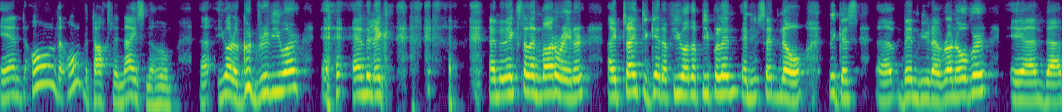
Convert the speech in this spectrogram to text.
And all the all the talks were nice, Nahum. Uh, you are a good reviewer and an ex- and an excellent moderator. I tried to get a few other people in, and you said no because uh, then we would have run over, and uh,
